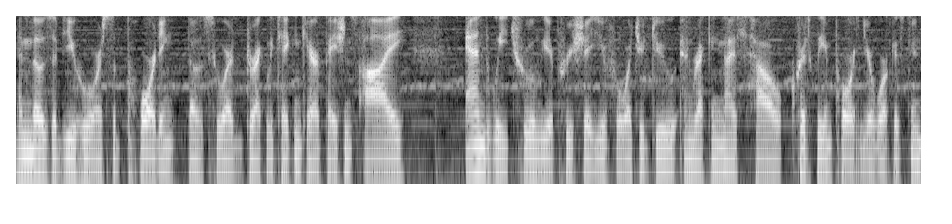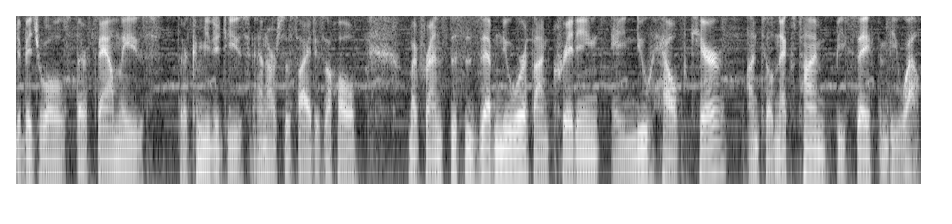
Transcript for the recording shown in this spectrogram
and those of you who are supporting those who are directly taking care of patients. I and we truly appreciate you for what you do and recognize how critically important your work is to individuals, their families, their communities, and our society as a whole. My friends, this is Zeev Neuwirth on creating a new healthcare. Until next time, be safe and be well.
